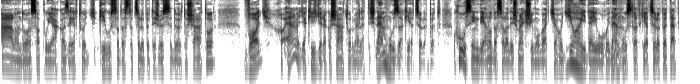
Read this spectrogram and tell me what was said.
állandóan szapulják azért, hogy kihúztad azt a cölöpöt, és összedőlt a sátor, vagy, ha elmegy a kisgyerek a sátor mellett, és nem húzza ki a cölöpöt, húsz indián odaszalad és megsimogatja, hogy jaj, de jó, hogy nem húztad ki a cölöpöt. Tehát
